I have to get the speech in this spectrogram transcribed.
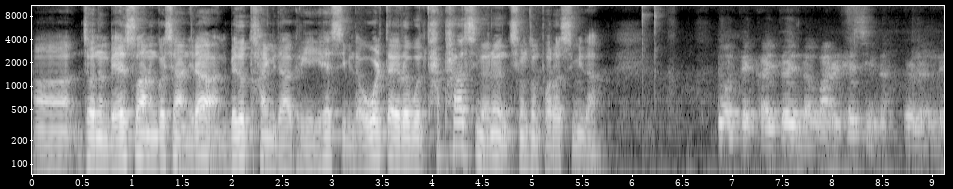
어, 저는 매수하는 것이 아니라 매도 타임이다 그렇게 얘기했습니다. 5월달 여러분 다 팔았으면은 지금 돈 벌었습니다. 5원대까지 떨어진다고 말을 했습니다. 떨어졌는데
